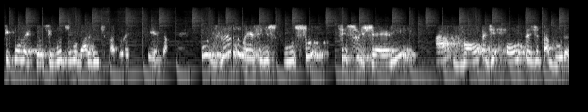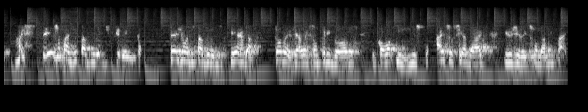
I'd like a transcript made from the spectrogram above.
que converteu-se em muitos lugares em ditadura de esquerda. Usando esse discurso, se sugere a volta de outras ditaduras. Mas seja uma ditadura de direita, seja uma ditadura de esquerda, todas elas são perigosas e colocam em risco as sociedades e os direitos fundamentais.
